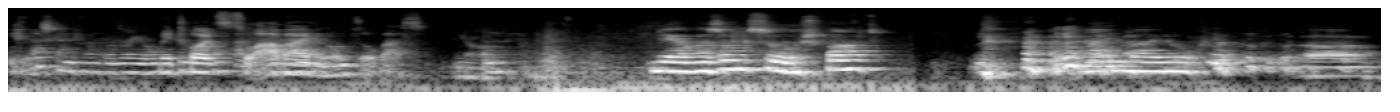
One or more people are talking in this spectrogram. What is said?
ich weiß gar nicht, was unsere Jungen mit Holz zu arbeiten und sowas. Ja. Nee, aber sonst so Sport. Keine Meinung. Äh,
